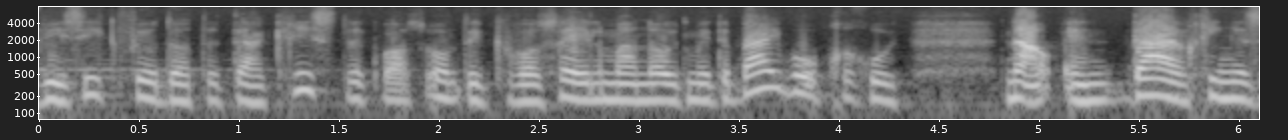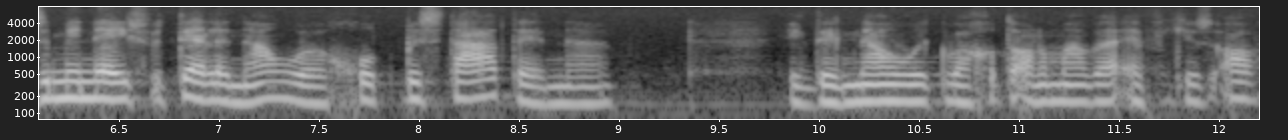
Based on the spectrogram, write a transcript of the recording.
wist ik veel dat het daar christelijk was. Want ik was helemaal nooit met de Bijbel opgegroeid. Nou, en daar gingen ze me ineens vertellen, nou, uh, God bestaat. En uh, ik denk, nou, ik wacht het allemaal wel eventjes af.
